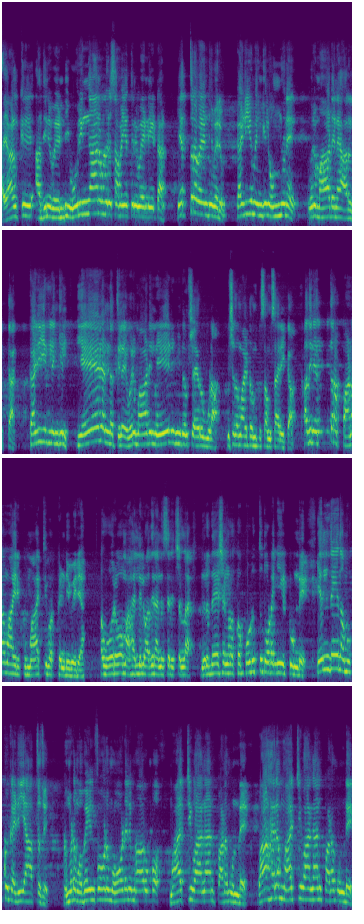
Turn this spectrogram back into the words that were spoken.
അയാൾക്ക് അതിനു വേണ്ടി ഒരുങ്ങാനുള്ളൊരു സമയത്തിന് വേണ്ടിയിട്ടാണ്. എത്ര വേണ്ടി വരും? കഴിയുമെങ്കിൽ ഒന്നിനെ ഒരു മാടിനെ അറുക്കാൻ. കഴിയില്ലെങ്കിൽ ഏഴെണ്ണത്തിലെ ഒരു മാടിൽ ഏഴ് വീതം ഷെയർ കൂടാം. വിശദമായിട്ട് നമുക്ക് സംസാരിക്കാം. അതിന് എത്ര പണമായിരിക്കും മാറ്റി വെക്കേണ്ടി വരിക? ഓരോ മഹലിലും അതിനനുസരിച്ചുള്ള നിർദ്ദേശങ്ങളൊക്കെ കൊടുത്തു തുടങ്ങിയിട്ടുണ്ട്. എന്തേ നമുക്ക് കഴിയാത്തത്? നമ്മുടെ മൊബൈൽ ഫോൺ മോഡൽ മാറുമ്പോൾ മാറ്റി വാങ്ങാൻ പണമുണ്ട്. വാഹനം മാറ്റി വാങ്ങാൻ പണമുണ്ട്.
